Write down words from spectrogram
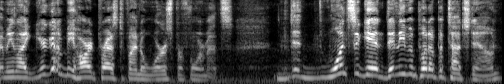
I mean, like, you're going to be hard pressed to find a worse performance. once again, didn't even put up a touchdown.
